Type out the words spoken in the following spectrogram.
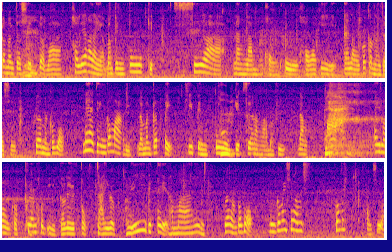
กำลังจะเช็ดอืมแบบว่าเขาเรียกอะไรอะมันเป็นตู้เก็บเสื้อนางลำของครูเขาอะพี่ไอเราก็กำลังจะเช็ด เพื่อนมันก็บอก แน่จริงก็มาดิ แล้วมันก็เตะที่เป็นตู้เก็บเสื้อนางรำอะพี่ ดังปาไอเรากับเพื่อนคนอื่นก็เลยตกใจแบบเฮ้ยไปเตะทำไม เพื่อนมันก็บอกมึงก็ไม่เชื่อก็ไม่ใครเชื่อ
